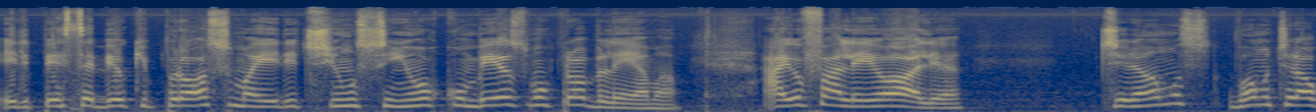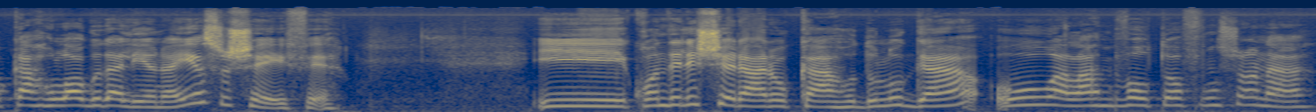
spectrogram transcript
ele percebeu que próximo a ele tinha um senhor com o mesmo problema. Aí eu falei: olha, tiramos, vamos tirar o carro logo dali, não é isso, Schaefer? E quando eles tiraram o carro do lugar, o alarme voltou a funcionar.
